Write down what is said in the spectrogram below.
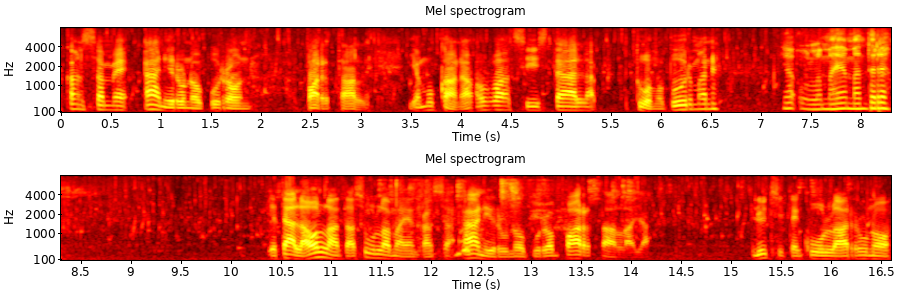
kanssamme äänirunopuron partaalle. Ja mukana ovat siis täällä Tuomo Purman. Ja Ulla-Maija Mantere. Ja täällä ollaan taas Ulla-Maijan kanssa äänirunopuron partaalla. Ja nyt sitten kuullaan runo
